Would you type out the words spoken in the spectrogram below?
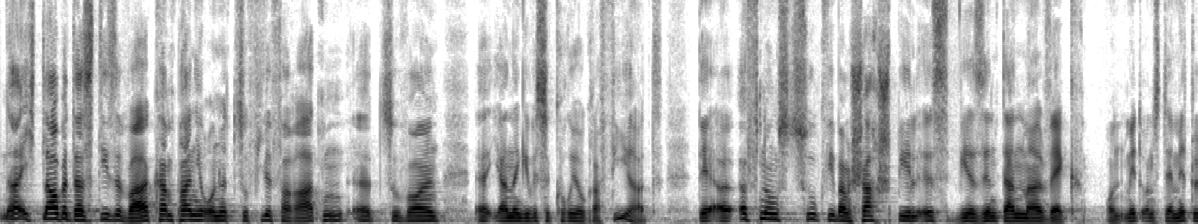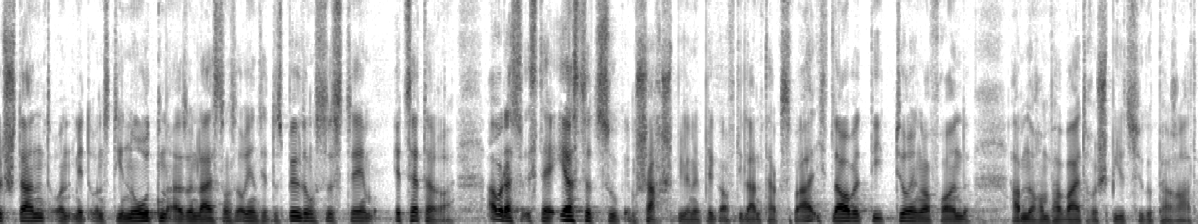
Na, ich glaube, dass diese Wahlkampagne, ohne zu viel verraten äh, zu wollen, äh, ja eine gewisse Choreografie hat. Der Eröffnungszug wie beim Schachspiel ist, wir sind dann mal weg. Und mit uns der Mittelstand und mit uns die Noten, also ein leistungsorientiertes Bildungssystem etc. Aber das ist der erste Zug im Schachspiel mit Blick auf die Landtagswahl. Ich glaube, die Thüringer Freunde haben noch ein paar weitere Spielzüge parat.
